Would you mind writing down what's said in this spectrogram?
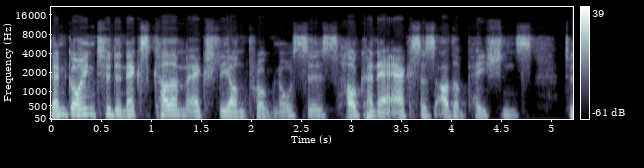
Then going to the next column, actually on prognosis, how can I access other patients to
